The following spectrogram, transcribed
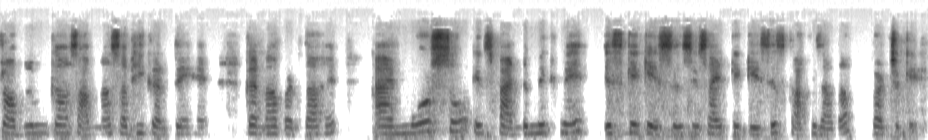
प्रॉब्लम का सामना सभी करते हैं, करना पड़ता है। एंड मोर सो इस पैंडमिक में इसके केसेस सुसाइड के केसेस काफ़ी ज़्यादा बढ़ चुके हैं।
